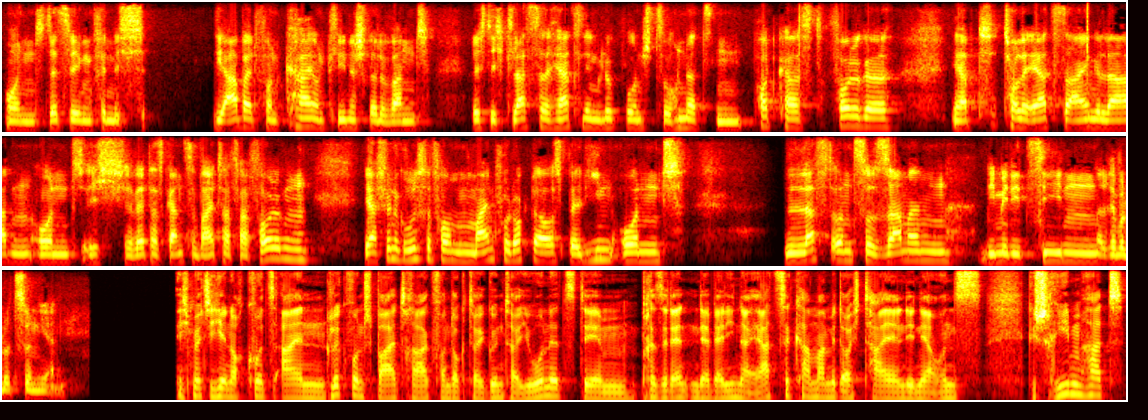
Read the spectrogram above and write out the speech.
Und deswegen finde ich die Arbeit von Kai und klinisch relevant richtig klasse. Herzlichen Glückwunsch zur 100. Podcast-Folge. Ihr habt tolle Ärzte eingeladen und ich werde das Ganze weiter verfolgen. Ja, schöne Grüße vom Mindful Doctor aus Berlin und lasst uns zusammen die Medizin revolutionieren. Ich möchte hier noch kurz einen Glückwunschbeitrag von Dr. Günther Jonitz, dem Präsidenten der Berliner Ärztekammer, mit euch teilen, den er uns geschrieben hat.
